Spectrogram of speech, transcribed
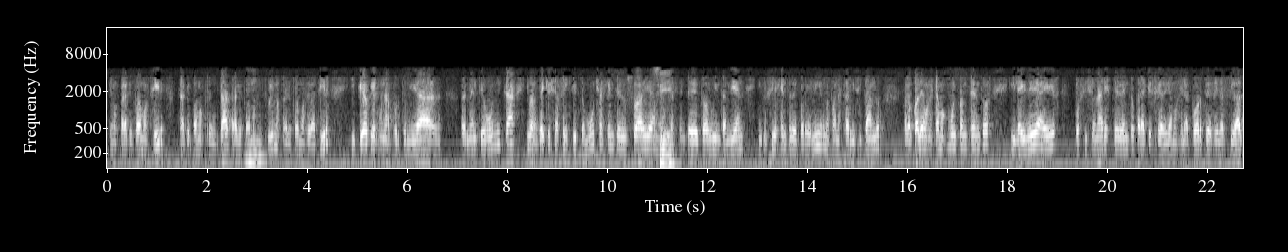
digamos, para que podamos ir, para que podamos preguntar, para que podamos instruirnos, para que podamos debatir, y creo que es una oportunidad realmente única, y bueno, de hecho ya se ha inscrito mucha gente de Ushuaia, mucha gente de Tolwyn también, inclusive gente de Porvenir nos van a estar visitando, con lo cual estamos muy contentos, y la idea es posicionar este evento para que sea, digamos, el aporte desde la ciudad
